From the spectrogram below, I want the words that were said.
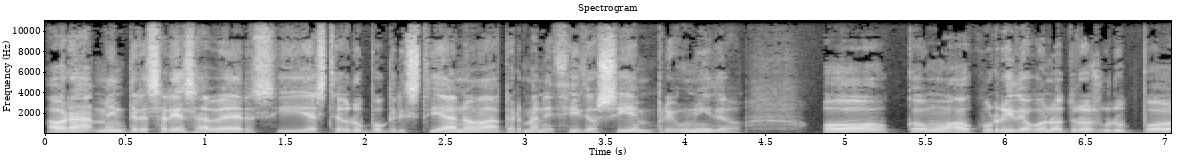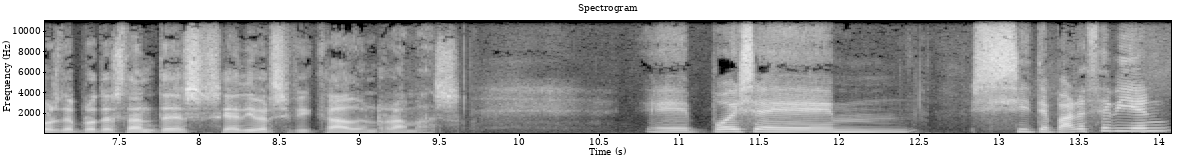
Ahora me interesaría saber si este grupo cristiano ha permanecido siempre unido o, como ha ocurrido con otros grupos de protestantes, se ha diversificado en ramas. Eh, pues eh, si te parece bien,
